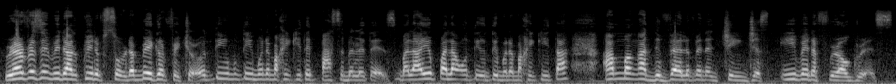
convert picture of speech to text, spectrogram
Referencing with that Queen of Swords, the bigger picture, unti-unti mo na makikita yung possibilities. Malayo pa lang, unti-unti mo na makikita ang mga development and changes, even of progress.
